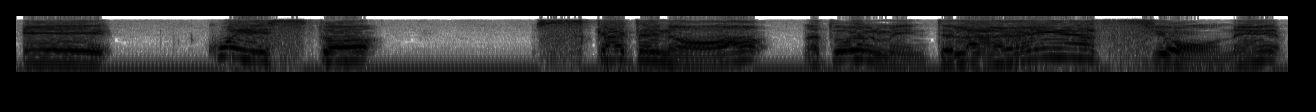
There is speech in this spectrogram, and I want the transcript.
e questo scatenò naturalmente la reazione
